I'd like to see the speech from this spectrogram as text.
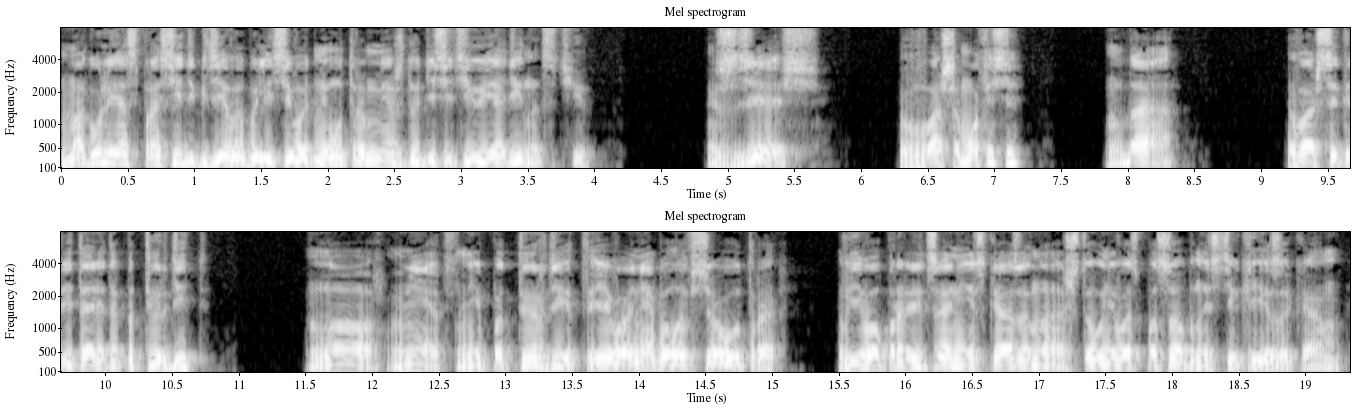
Могу ли я спросить, где вы были сегодня утром между десятью и одиннадцатью? Здесь. В вашем офисе? Да. Ваш секретарь это подтвердит? Но нет, не подтвердит. Его не было все утро. В его прорицании сказано, что у него способности к языкам.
